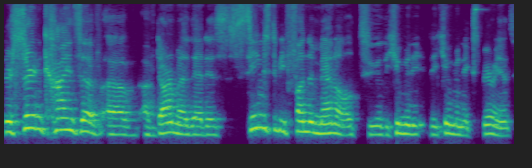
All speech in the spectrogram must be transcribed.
There's certain kinds of, of, of dharma that is seems to be fundamental to the human the human experience,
